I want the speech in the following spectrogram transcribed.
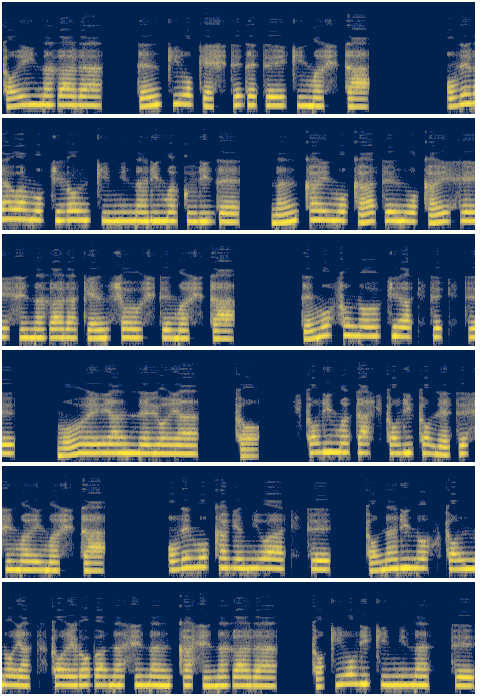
と言いながら、電気を消して出て行きました。俺らはもちろん気になりまくりで、何回もカーテンを開閉しながら検証してました。でもそのうち飽きてきて、もうええやん寝よや、と、一人また一人と寝てしまいました。俺も影には飽きて、隣の布団のやつとエロ話なんかしながら、時折気になって、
